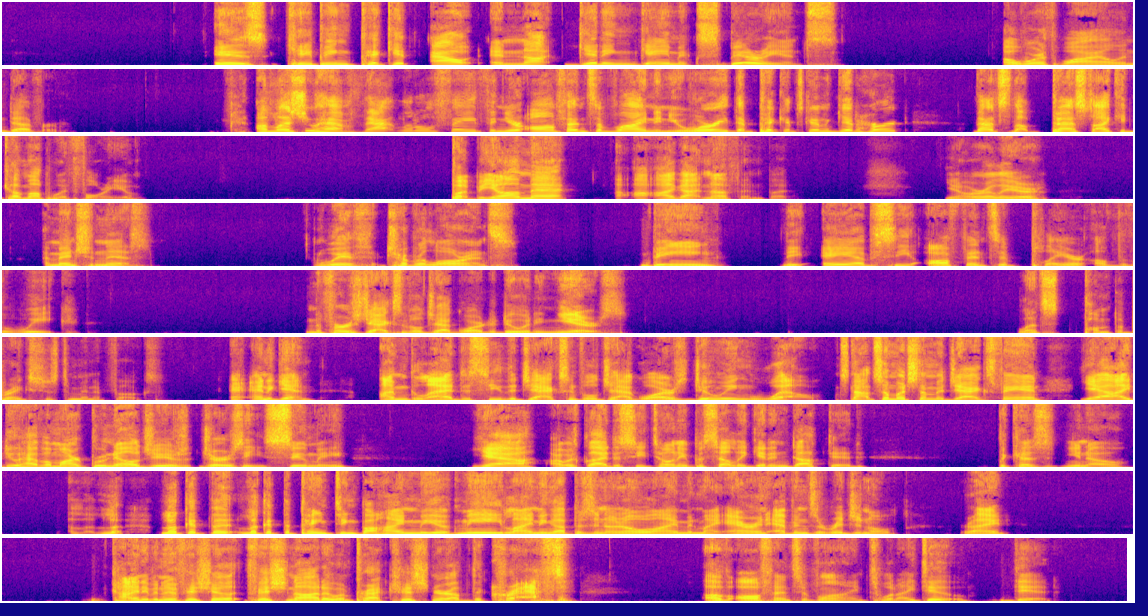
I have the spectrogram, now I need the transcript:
Is keeping Pickett out and not getting game experience a worthwhile endeavor? Unless you have that little faith in your offensive line and you're worried that Pickett's going to get hurt, that's the best I could come up with for you. But beyond that, I, I got nothing. But, you know, earlier I mentioned this with Trevor Lawrence being the AFC Offensive Player of the Week. And the first Jacksonville Jaguar to do it in years. Let's pump the brakes just a minute, folks. And again, I'm glad to see the Jacksonville Jaguars doing well. It's not so much that I'm a Jags fan. Yeah, I do have a Mark Brunell jer- jersey. Sue me. Yeah, I was glad to see Tony Boselli get inducted because you know look look at the look at the painting behind me of me lining up as an O lineman, my Aaron Evans original, right? Kind of an aficionado and practitioner of the craft of offensive line. It's what I do, did.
